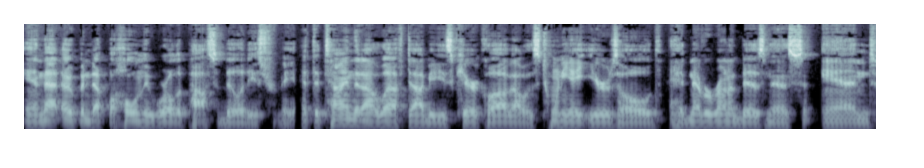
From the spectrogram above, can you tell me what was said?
And that opened up a whole new world of possibilities for me. At the time that I left Diabetes Care Club, I was 28 years old, had never run a business, and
